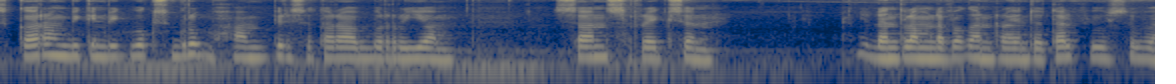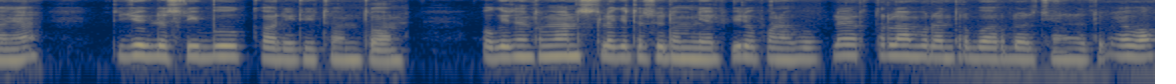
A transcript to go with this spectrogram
sekarang bikin big box group hampir setara beriam Sans Reaction dan telah mendapatkan raihan total view sebanyak 17.000 kali ditonton. Oke teman-teman, setelah kita sudah melihat video paling populer, terlambat dan terbaru dari channel YouTube Ewok,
